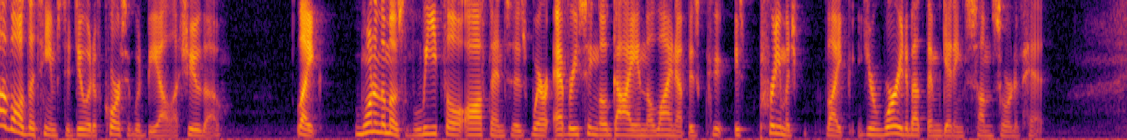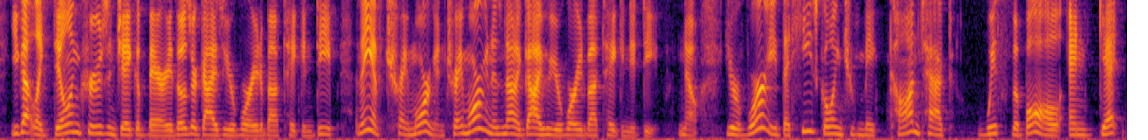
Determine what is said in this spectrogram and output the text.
of all the teams to do it, of course it would be LSU, though. Like, one of the most lethal offenses where every single guy in the lineup is is pretty much like you're worried about them getting some sort of hit. You got like Dylan Crews and Jacob Berry. Those are guys you're worried about taking deep. And then you have Trey Morgan. Trey Morgan is not a guy who you're worried about taking it deep. No, you're worried that he's going to make contact with the ball and get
